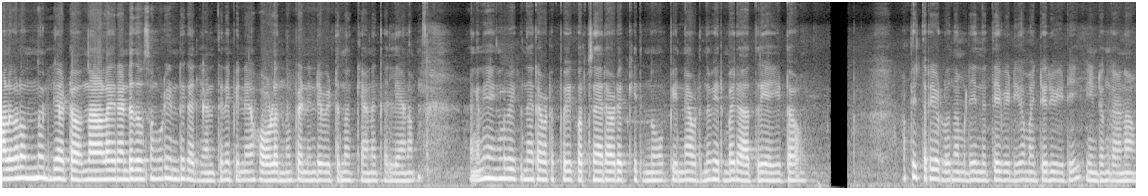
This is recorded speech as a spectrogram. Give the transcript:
ആളുകളൊന്നും ഇല്ല കേട്ടോ. നാളെ രണ്ട് ദിവസം കൂടി ഉണ്ട് കല്യാണത്തിന്. പിന്നെ ഹോളൊന്നും പെണ്ണിന്റെ വീട്ടിൽ നിന്നൊക്കെയാണ് കല്യാണം. അങ്ങനെ ഞങ്ങൾ വൈകുന്നേരം അവിടെ പോയി കുറച്ച് നേരം അവിടെയൊക്കെ ഇരുന്നു. പിന്നെ അവിടുന്ന് വരുമ്പോൾ രാത്രിയായി കേട്ടോ. അപ്പോൾ ഇത്രയേ ഉള്ളൂ നമ്മുടെ ഇന്നത്തെ വീഡിയോ. മറ്റൊരു വീഡിയോ വീണ്ടും കാണാം.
